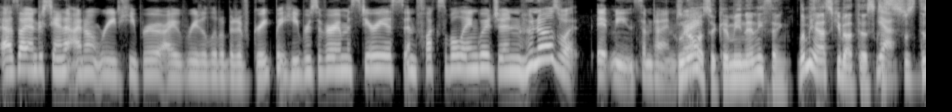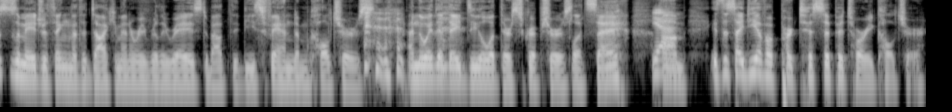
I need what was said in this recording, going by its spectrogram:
as i understand it i don't read hebrew i read a little bit of greek but hebrew's a very mysterious and flexible language and who knows what it means sometimes who right knows? It could mean anything. Let me ask you about this because Yeah. this, was, this is a major thing that the documentary really raised about the, these fandom cultures and the way that they deal with their scriptures, let's say. Um, Yeah. is this idea of a participatory culture.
